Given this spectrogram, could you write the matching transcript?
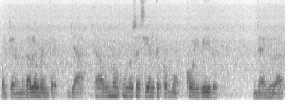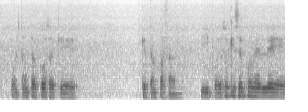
porque lamentablemente ya, ya uno, uno se siente como cohibido de ayudar por tantas cosas que, que están pasando. Y por eso quise ponerle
